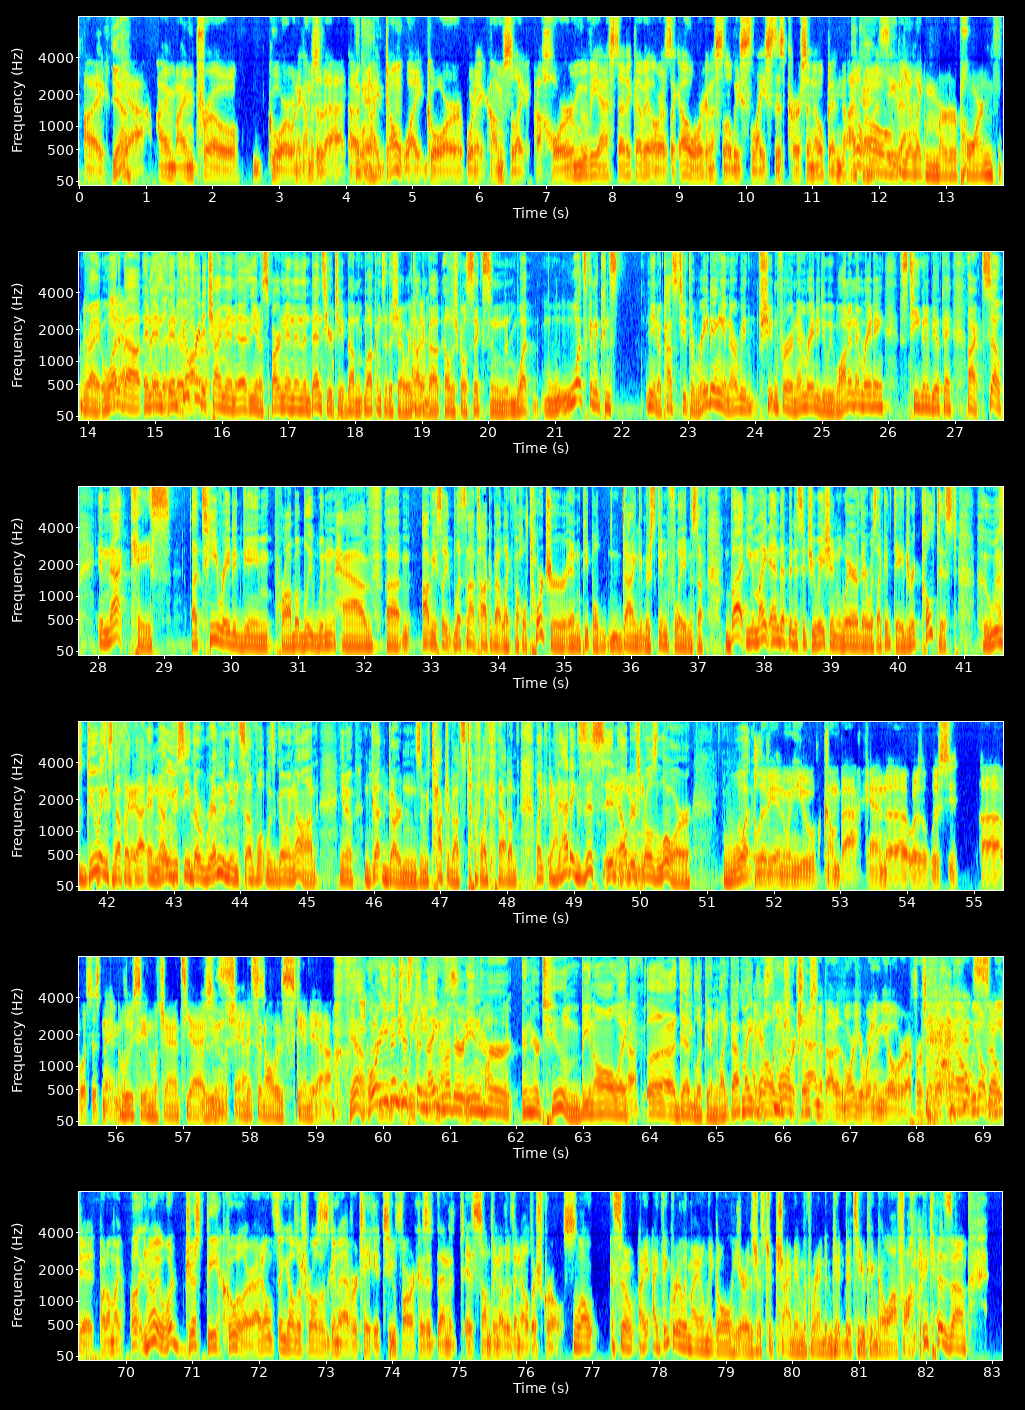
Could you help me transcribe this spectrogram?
Like Yeah. yeah, I'm I'm pro gore when it comes to that. Uh, Okay. I don't like gore when it comes to like a horror movie aesthetic of it, or it's like, oh, we're gonna slowly slice this person open. I don't want to see that. Oh, Yeah, like murder porn. Right. What Yeah, about and and, 'cause and there feel free to chime in. Uh, you know, Spartan, and, and then Ben's here too. Ben, welcome to the show. We're talking Ben. about Elder Scrolls Six and what what's going to cons- you know constitute the rating, and are we shooting for an M rating? Do we want an M rating? Is T going to be okay? All right. So in that case. A T-rated game probably wouldn't have. Um, obviously, let's not talk about like the whole torture and people dying, getting their skin flayed and stuff. But you might end up in a situation where there was like a Daedric cultist who was doing stuff like that, and now you see the remnants of what was going on. You know, gut gardens, and we talked about stuff like that on like Yeah. that exists in Elder Scrolls lore. What? Oblivion when you come back and uh, was it Lucy? Uh, what's his name? Lucian Lachance, yeah, Lucian he's Lachance. missing all his skin. Yeah, Yeah, or I mean, even just the Night in Mother in her in her tomb, being all like Yeah. uh, dead looking. Like that might. I guess the more we're it close. chatting about it, the more you're winning me over. At first, I was like, no, we don't So- need it. But I'm like, well, no, it would just be cooler. I don't think Elder Scrolls is going to ever take it too far because it, then it, it's something other than Elder Scrolls. Well, so I, I think really my only goal here is just to chime in with random tidbits you can go off on because um,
